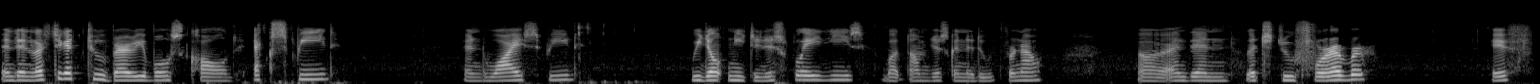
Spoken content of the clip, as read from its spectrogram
and then let's get two variables called x speed and y speed. We don't need to display these but I'm just gonna do it for now. Uh, and then let's do forever. If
